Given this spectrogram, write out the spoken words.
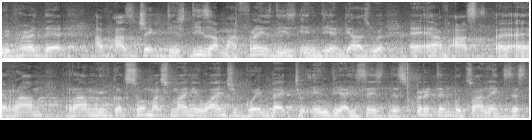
We've heard that. I've asked Jagdish. These are my friends. These Indian guys. And and eh, eh, I've asked uh, uh, Ram. Ram, you've got so much money. Why aren't you going back to India? He says the spirit in Botswana exists.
